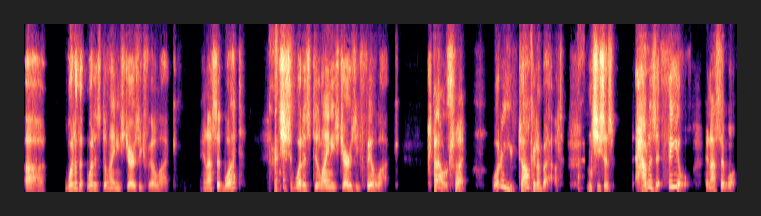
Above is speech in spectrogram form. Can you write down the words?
uh, "What are the what does Delaney's jersey feel like?" And I said, "What?" And she said, "What does Delaney's jersey feel like?" And I was like, "What are you talking about?" And she says, "How does it feel?" And I said, "Well,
